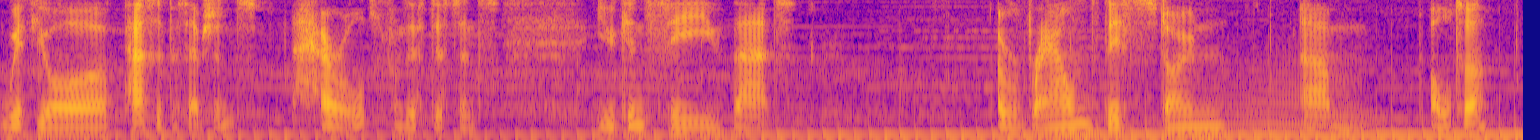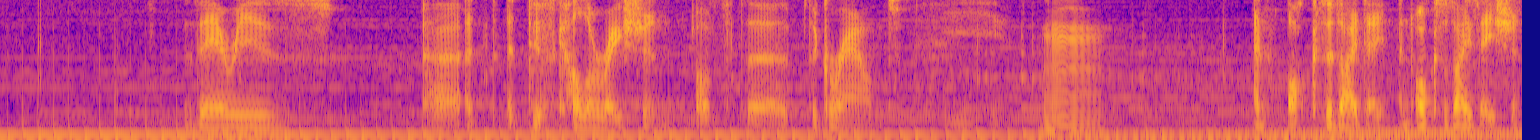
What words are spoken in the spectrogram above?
with your passive perceptions, Harold, from this distance, you can see that around this stone um, altar there is uh, a, a, discoloration of the the ground, Mm. an oxidide an oxidization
